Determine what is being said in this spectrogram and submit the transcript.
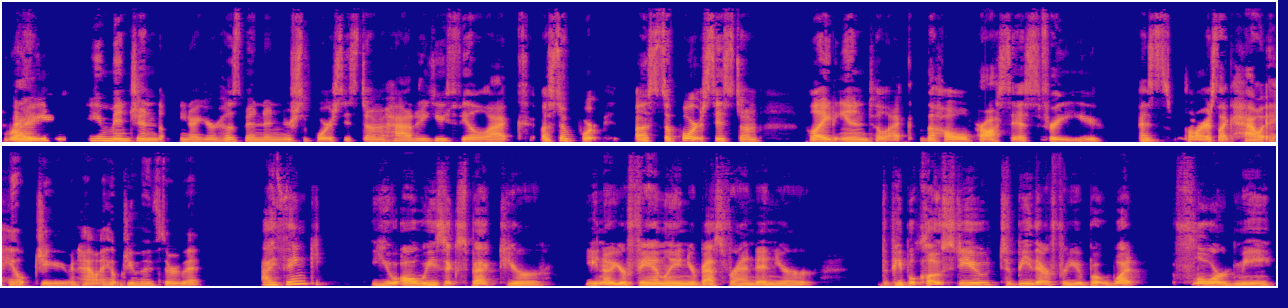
Right. You, you mentioned, you know, your husband and your support system. How do you feel like a support a support system played into like the whole process for you as far as like how it helped you and how it helped you move through it? I think you always expect your, you know, your family and your best friend and your, the people close to you to be there for you. But what floored me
